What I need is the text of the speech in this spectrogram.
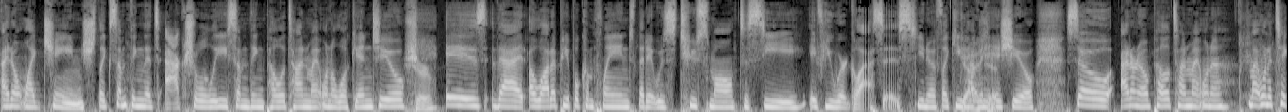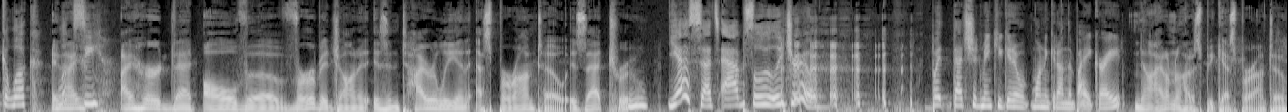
I don't like change, like something that's actually something Peloton might want to look into. Sure. Is that a lot of people complained that it was too small to see if you wear glasses. You know, if like you have an issue. So I don't know, Peloton might want to might want to take a look. And Let's I, see. I heard that all the verbiage on it is entirely in Esperanto. Is that true? Yes, that's absolutely true. But that should make you get want to get on the bike, right? No, I don't know how to speak Esperanto.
